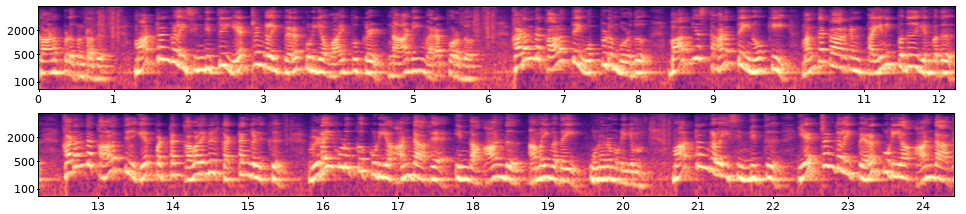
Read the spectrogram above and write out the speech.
காணப்படுகின்றது. மாற்றங்களை சிந்தித்து ஏற்றங்களை பெறக்கூடிய வாய்ப்புகள் நாடி வரப்போகிறது கடந்த காலத்தை ஒப்பிடும் பொழுது பாக்யஸ்தானத்தை நோக்கி மந்தகாரகன் பயணிப்பது என்பது கடந்த காலத்தில் ஏற்பட்ட கவலைகள் கட்டங்களுக்கு விடை கொடுக்கக்கூடிய ஆண்டாக இந்த ஆண்டு அமைவதை உணர முடியும். மாற்றங்களை சிந்தித்து ஏற்றங்களை பெறக்கூடிய ஆண்டாக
